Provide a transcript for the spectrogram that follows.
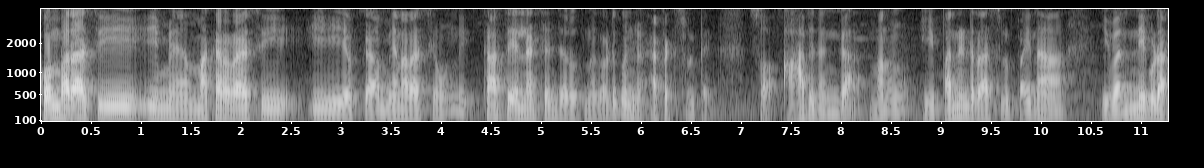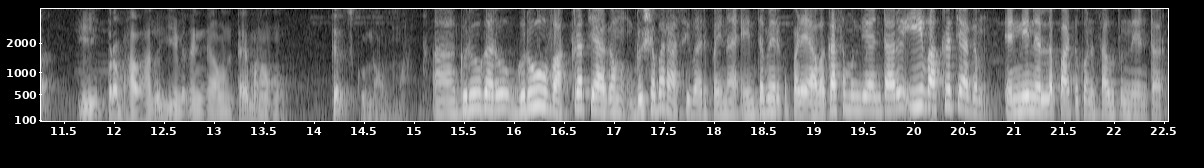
కుంభరాశి ఈ మే- మకర రాశి ఈ యొక్క మీనరాశి ఉంది. కాస్త ఏలినట్స్ ఏం జరుగుతుంది కాబట్టి కొంచెం ఎఫెక్ట్స్ ఉంటాయి. సో ఆ విధంగా మనము ఈ పన్నెండు రాశుల పైన ఇవన్నీ కూడా ఈ ప్రభావాలు ఈ విధంగా ఉంటాయి. మనం తెలుసుకుందాం అమ్మా గురువు గారు గురువు వక్రత్యాగం వృషభ రాశి వారిపైన ఎంత మేరకు పడే అవకాశం ఉంది అంటారు? ఈ వక్రత్యాగం ఎన్ని నెలల పాటు కొనసాగుతుంది అంటారు?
